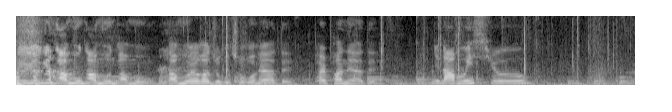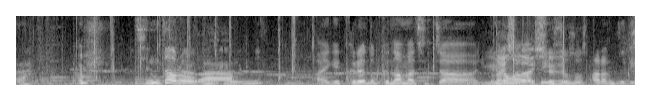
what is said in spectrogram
여기, 여기 나무 나무 나무 나무 해가지고 저거 해야 돼. 발판 해야 돼. 이 나무 이슈. 진짜로 아. 움직이고 있네. 아 이게 그래도 그나마 진짜 nice. 돼 있어서 사람들이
